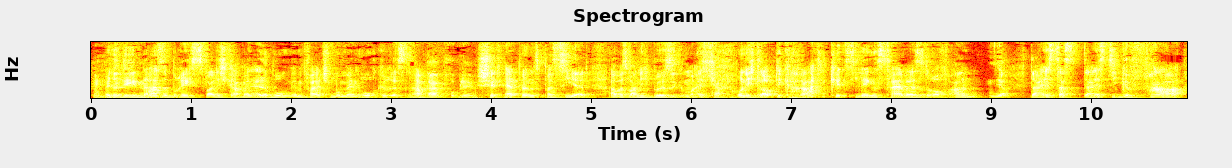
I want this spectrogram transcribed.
Mhm. Wenn du dir die Nase brichst, weil ich gerade meinen Ellbogen im falschen Moment hochgerissen habe, Kein Problem. shit happens, passiert. Aber es war nicht böse gemeint. Ich hab- Und ich glaube, die Karate-Kids legen es teilweise drauf an. Ja. Da ist das, da ist die Gefahr,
